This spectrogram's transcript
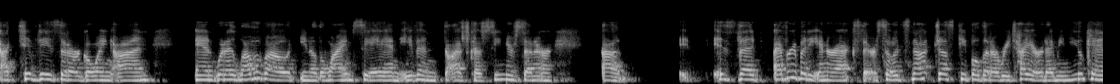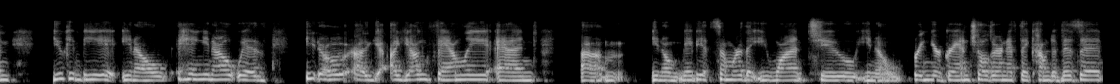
activities that are going on. And what I love about you know the YMCA and even the Oshkosh Senior Center um, is that everybody interacts there. So it's not just people that are retired. I mean, you can you can be you know hanging out with you know a, a young family and um, you know maybe it's somewhere that you want to you know bring your grandchildren if they come to visit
